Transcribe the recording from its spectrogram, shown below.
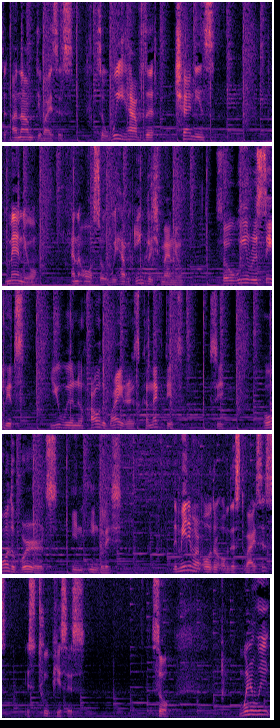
the alarm devices. So we have the Chinese manual and also we have English manual. So when you receive it, you will know how the virus connected. See all the words in English. The minimum order of these devices is two pieces. So when we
